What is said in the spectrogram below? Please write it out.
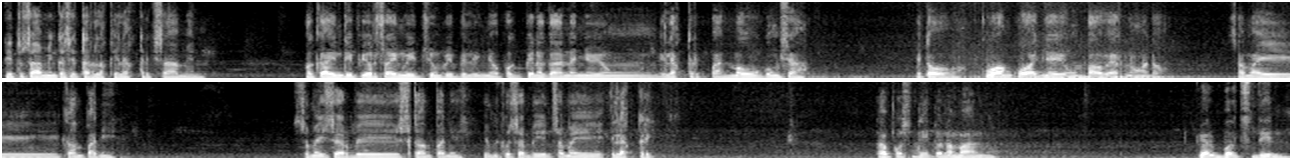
Dito sa amin kasi Tarlac Electric sa amin. Pagka hindi pure sine waves yung bibili nyo, pag pinagana nyo yung electric pan, maugong siya. Ito, kuhang-kuha niya yung power ng ano, sa may company. Sa may service company. Ibig ko sabihin, sa may electric. Tapos dito naman, 12 volts din.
